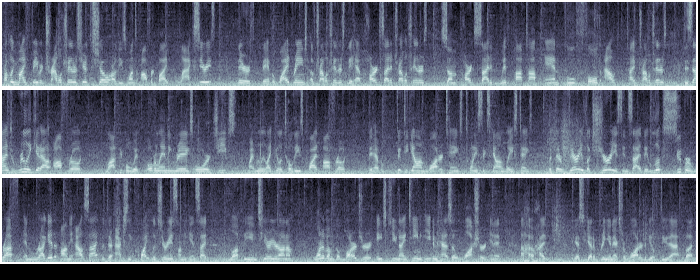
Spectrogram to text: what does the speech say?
Probably my favorite travel trailers here at the show are these ones offered by Black Series. There's, they have a wide range of travel trailers. They have hard-sided travel trailers, some hard-sided with pop top and full fold-out type travel trailers designed to really get out off-road. A lot of people with overlanding rigs or Jeeps might really like these quite off-road. They have 50 gallon water tanks, 26 gallon waste tanks, but they're very luxurious inside. They look super rough and rugged on the outside, but they're actually quite luxurious on the inside. Love the interior on them. One of them, the larger HQ19, even has a washer in it. Uh, I guess you got to bring in extra water to be able to do that, but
